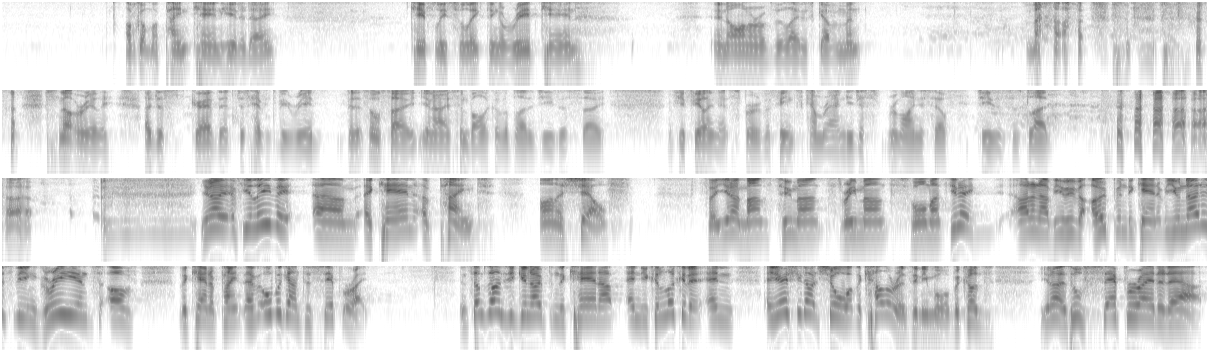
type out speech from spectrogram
I've got my paint can here today, carefully selecting a red can in honor of the latest government. No, not really. I just grabbed it, just happened to be red. But it's also, you know, symbolic of the blood of Jesus. So if you're feeling that spirit of offense come around, you just remind yourself Jesus' blood. You know, if you leave a, um, a can of paint on a shelf for, you know, a month, two months, three months, four months, you know, I don't know if you've ever opened a can, but you'll notice the ingredients of the can of paint, they've all begun to separate. And sometimes you can open the can up and you can look at it and, and you're actually not sure what the color is anymore because, you know, it's all separated out.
